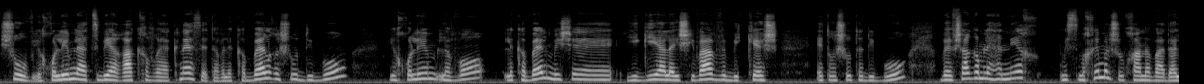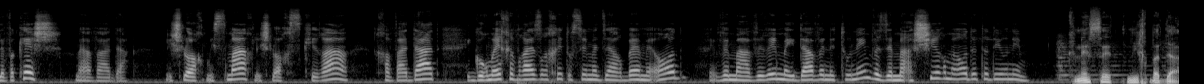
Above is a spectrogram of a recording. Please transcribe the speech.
שוב, יכולים להצביע רק חברי הכנסת, אבל לקבל רשות דיבור, יכולים לבוא, לקבל מי שהגיע לישיבה וביקש את רשות הדיבור, ואפשר גם להניח מסמכים על שולחן הוועדה, לבקש מהוועדה. לשלוח מסמך, לשלוח סקירה, חוות דעת. גורמי חברה אזרחית עושים את זה הרבה מאוד, ומעבירים מידע ונתונים, וזה מעשיר מאוד את הדיונים. כנסת נכבדה.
